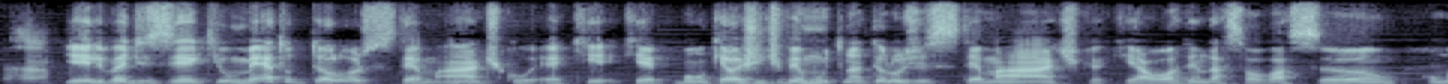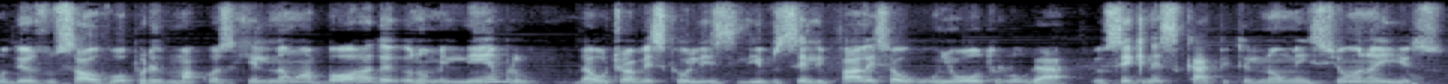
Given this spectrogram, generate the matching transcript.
Uhum. E ele vai dizer que o método teológico sistemático é que, que é bom, que a gente vê muito na teologia sistemática, que é a ordem da salvação, como Deus nos salvou. Por exemplo, uma coisa que ele não aborda, eu não me lembro da última vez que eu li esse livro se ele fala isso em outro lugar. Eu sei que nesse capítulo ele não menciona isso.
